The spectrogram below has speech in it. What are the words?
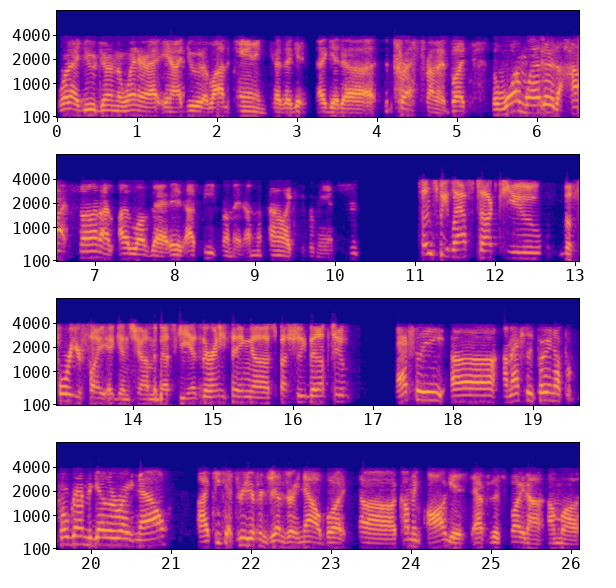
what I do during the winter. I you know I do a lot of tanning because I get I get uh depressed from it. But the warm weather, the hot sun, I I love that. It, I feed from it. I'm kind of like Superman. Since we last talked to you before your fight against John Makdessi, has there anything uh, special you've been up to? Actually, uh, I'm actually putting up a program together right now I teach at three different gyms right now, but uh coming August after this fight, I, I'm uh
